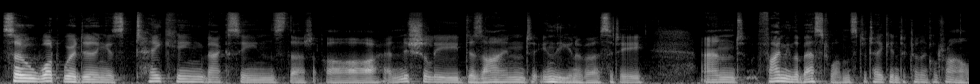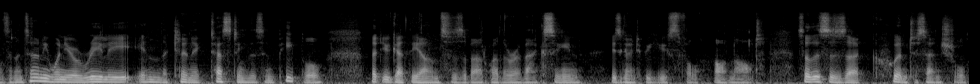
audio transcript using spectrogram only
So, what we're doing is taking vaccines that are initially designed in the university and finding the best ones to take into clinical trials. And it's only when you're really in the clinic testing this in people that you get the answers about whether a vaccine is going to be useful or not. So, this is a quintessential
